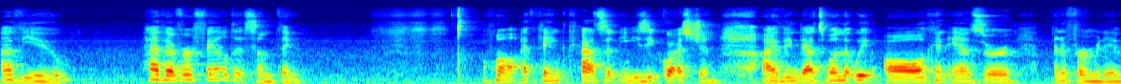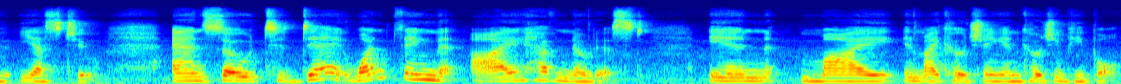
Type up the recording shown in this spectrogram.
of you have ever failed at something? Well, I think that's an easy question. I think that's one that we all can answer an affirmative yes to. And so today, one thing that I have noticed in my in my coaching and coaching people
